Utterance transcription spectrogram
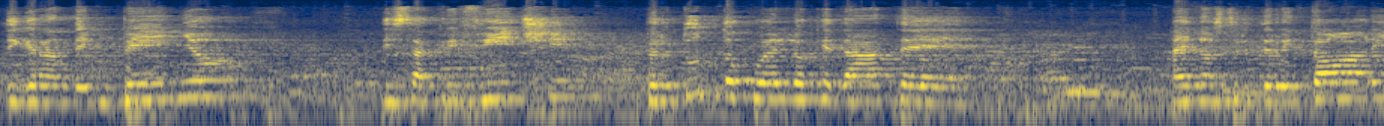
di grande impegno, di sacrifici, per tutto quello che date ai nostri territori.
